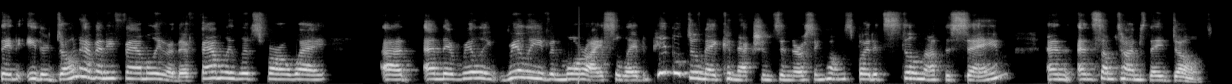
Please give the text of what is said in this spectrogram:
they either don't have any family or their family lives far away. Uh, and they're really, really even more isolated. People do make connections in nursing homes, but it's still not the same. And, and sometimes they don't.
